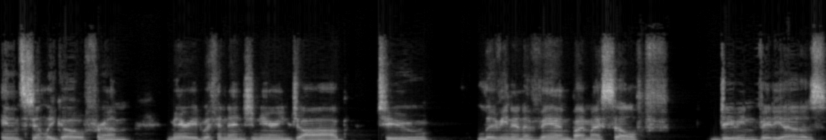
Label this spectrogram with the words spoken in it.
instantly go from married with an engineering job to living in a van by myself doing videos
